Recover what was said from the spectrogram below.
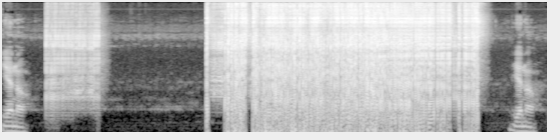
Yan o. Yan o.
